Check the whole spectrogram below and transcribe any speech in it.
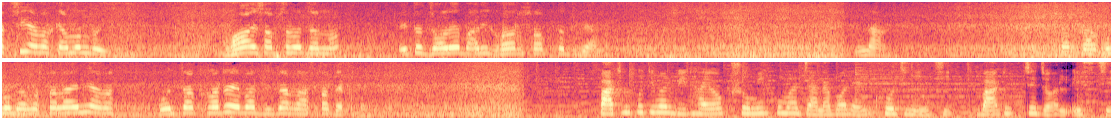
আছি, আবার কেমন রই ভয় সবসময়ের জন্য। এই তো জলে বাড়ি ঘর সব তো ডুবে গেল। না। সরকার কোনো ব্যবস্থা নেয়নি, আর পঞ্চায়েত করে এবার যে রাস্তা দেখো পাথর প্রতিমার বিধায়ক সমীর কুমার জানা বলেন, খোঁজ নিয়েছি, বাঁধ উপচে জল এসছে।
